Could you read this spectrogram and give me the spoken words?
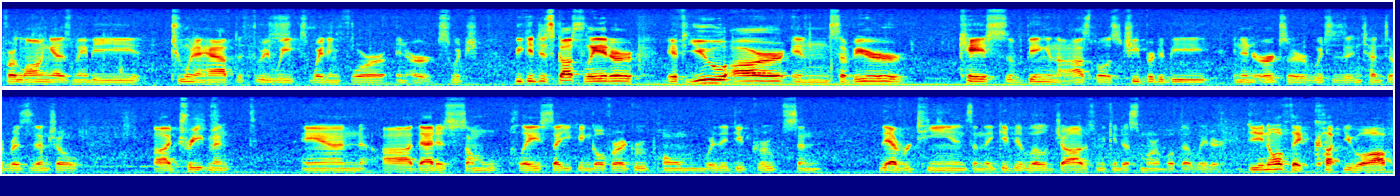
for long as maybe two and a half to three weeks waiting for an IRTS, which we can discuss later. If you are in severe case of being in the hospital, it's cheaper to be in an IRTS, or which is an intensive residential uh, treatment, and uh, that is some place that you can go for a group home where they do groups and they have routines and they give you little jobs. And we can discuss more about that later. Do you know if they cut you off?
